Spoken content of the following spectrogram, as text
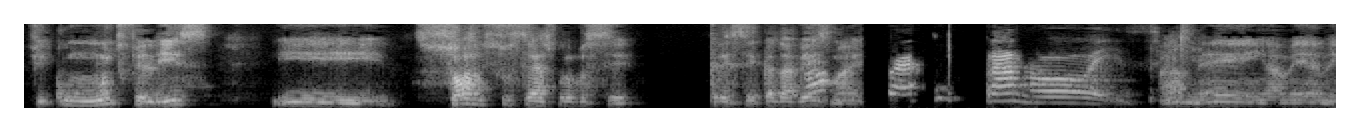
Fico muito feliz e só sucesso para você. Crescer cada vez mais. Para nós. Amém, amém, amém.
